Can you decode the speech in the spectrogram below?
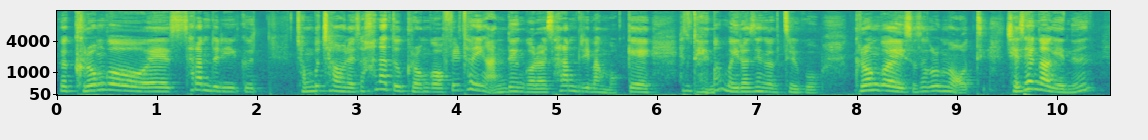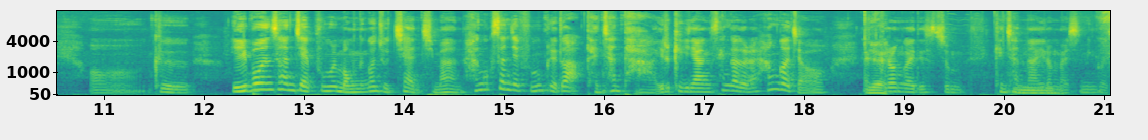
그러니까 그런 거에 사람들이 그 정부 차원에서 하나도 그런 거 필터링 안 된 거를 사람들이 막 먹게 해도 되나? 뭐 이런 생각 들고 그런 거에 있어서 그러면 어떻게 제 생각에는 어 그 일본산 제품을 먹는 건 좋지 않지만 한국산 제품은 그래도 아, 괜찮다 이렇게 그냥 생각을 한 거죠. 예. 그런 거에 대해서 좀 괜찮나 음. 이런 말씀인 거죠.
